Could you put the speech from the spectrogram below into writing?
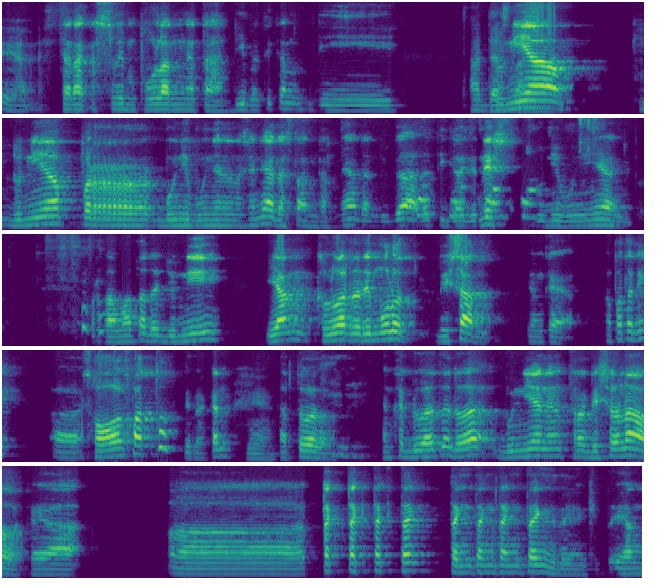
Iya, secara kesimpulannya tadi berarti kan di ada dunia standar. dunia per bunyi-bunyian Indonesia ini ada standarnya dan juga ada tiga jenis bunyi-bunyinya gitu. Pertama tuh ada bunyi yang keluar dari mulut, lisan, yang kayak apa tadi? Uh, soal sepatu gitu kan yeah. satu yang kedua itu adalah bunyian yang tradisional kayak uh, tek tek tek tek teng teng teng teng gitu yang yang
